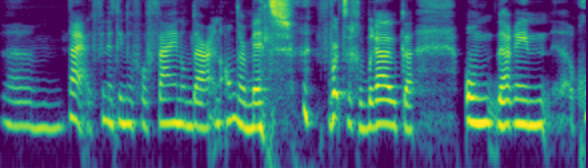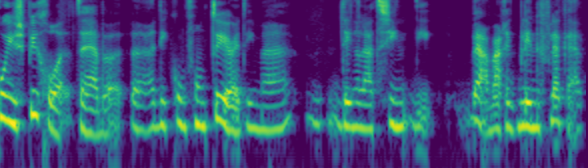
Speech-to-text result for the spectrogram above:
Um, nou ja, ik vind het in ieder geval fijn om daar een ander mens voor te gebruiken. Om daarin een goede spiegel te hebben. Uh, die confronteert, die me dingen laat zien die, ja, waar ik blinde vlekken heb.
